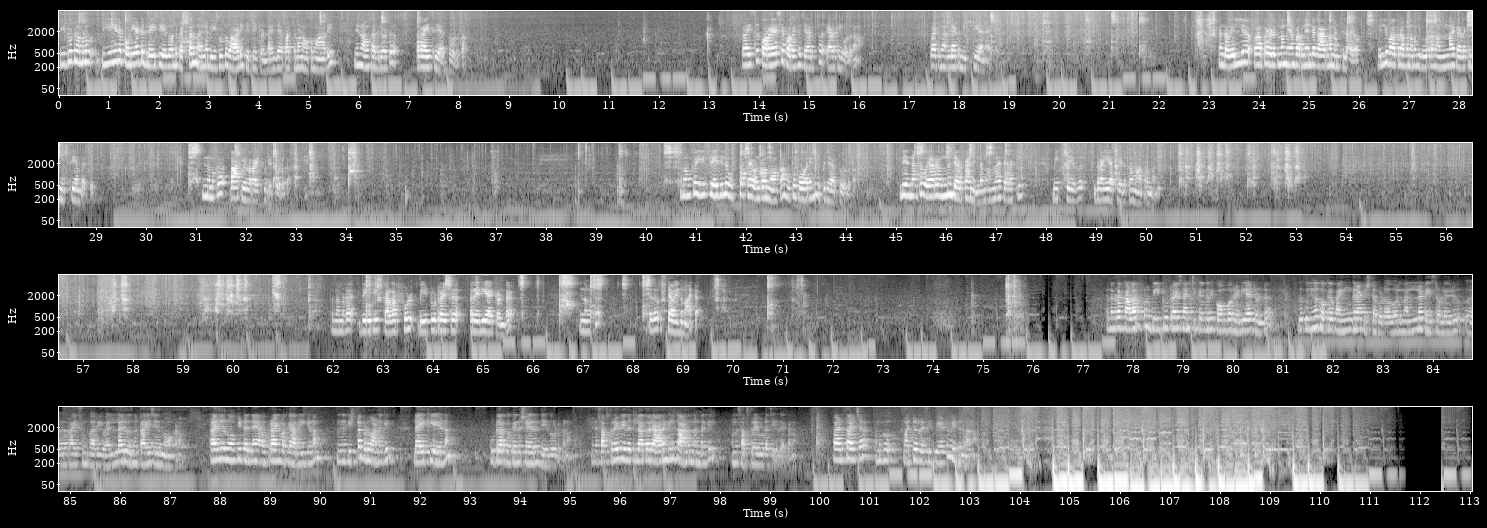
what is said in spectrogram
ബീട്രൂട്ട് നമ്മൾ തീരെ പൊടിയായിട്ട് ഗ്രേറ്റ് ചെയ്തുകൊണ്ട് പെട്ടെന്ന് തന്നെ ബീട്രൂട്ട് വാടി കിട്ടിയിട്ടുണ്ട്. അതിന്റെ പച്ചമണമൊക്കെ മാറി. ഇനി നമുക്ക് അതിലോട്ട് റൈസ് ചേർത്ത് കൊടുക്കാം. റൈസ് കുറേശ്ശെ കുറേശ്ശെ ചേർത്ത് ഇളക്കി കൊടുക്കണം. അപ്പോഴായിട്ട് നല്ലതായിട്ട് മിക്സ് ചെയ്യാനായിട്ട്. കണ്ടോ? വലിയ പാത്രം എടുക്കണമെന്ന് ഞാൻ പറഞ്ഞതിന്റെ കാരണം മനസ്സിലായോ? വലിയ പാത്രമാകുമ്പോൾ നമുക്ക് ഇതുപോലെ നന്നായിട്ട് ഇളക്കി മിക്സ് ചെയ്യാൻ പറ്റും. ഇനി നമുക്ക് ബാക്കിയുള്ള റൈസ് കൂടി ഇട്ട് കൊടുക്കാം. നമുക്ക് ഈ സ്റ്റേജിൽ ഉപ്പൊക്കെ ഉണ്ടോ എന്ന് നോക്കാം. ഉപ്പ് പോരെങ്കിൽ ഉപ്പ് ചേർത്ത് കൊടുക്കാം. ഇനി ഇതിനകത്ത് വേറെ ഒന്നും ചേർക്കാനില്ല. നന്നായിട്ട് ഇളക്കി മിക്സ് ചെയ്ത് ഡ്രൈ ആക്കി എടുത്താൽ മാത്രം മതി. നമ്മുടെ very colourful beetroot rice ready ആയിട്ടുണ്ട്. നമുക്ക് ഇത് സ്റ്റവിൽ നിന്ന് മാറ്റാം. ഇപ്പം നമ്മുടെ colourful beetroot rice and chicken curry combo ready ആയിട്ടുണ്ട്. ഇത് കുഞ്ഞുങ്ങൾക്കൊക്കെ ഭയങ്കരമായിട്ട് ഇഷ്ടപ്പെടും. അതുപോലെ നല്ല ടേസ്റ്റ് ഉള്ള ഒരു റൈസും കറിയും എല്ലാവരും ഒന്ന് ട്രൈ ചെയ്ത് നോക്കണം. ട്രൈ ചെയ്ത് നോക്കിയിട്ട് തന്നെ അഭിപ്രായങ്ങളൊക്കെ അറിയിക്കണം. നിങ്ങൾക്ക് ഇഷ്ടപ്പെടുവാണെങ്കിൽ ലൈക്ക് ചെയ്യണം. കൂട്ടുകാർക്കൊക്കെ ഒന്ന് ഷെയറും ചെയ്തു കൊടുക്കണം. പിന്നെ സബ്സ്ക്രൈബ് ചെയ്തിട്ടില്ലാത്തവർ ആരെങ്കിലും കാണുന്നുണ്ടെങ്കിൽ ഒന്ന് സബ്സ്ക്രൈബ് കൂടെ ചെയ്തേക്കണം. അപ്പോൾ അടുത്ത ആഴ്ച നമുക്ക് മറ്റൊരു റെസിപ്പിയായിട്ട് വീണ്ടും കാണാം.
